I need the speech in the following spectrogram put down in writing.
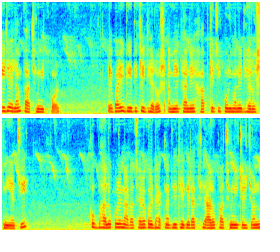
ফিরে এলাম পাঁচ মিনিট পর। এবারেই দিয়ে দিচ্ছি ঢেঁড়স। আমি এখানে হাফ কেজি পরিমাণে ঢেঁড়স নিয়েছি। খুব ভালো করে নাড়াচাড়া করে ঢাকনা দিয়ে ঢেকে রাখছি আরও পাঁচ মিনিটের জন্য।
